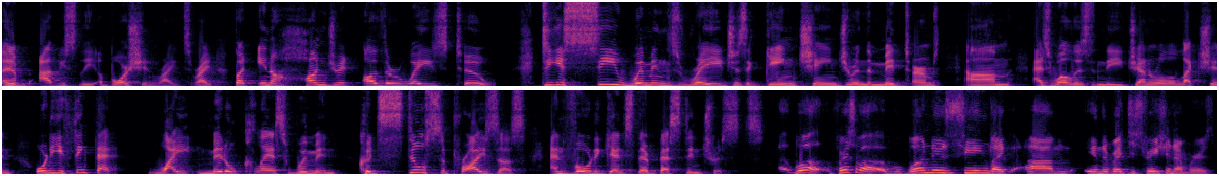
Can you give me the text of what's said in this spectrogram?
And obviously abortion rights, right? But in a hundred other ways too. Do you see women's rage as a game changer in the midterms, um, as well as in the general election? Or do you think that white middle class women could still surprise us and vote against their best interests? Uh, Well, first of all, one is seeing like um, in the registration numbers,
